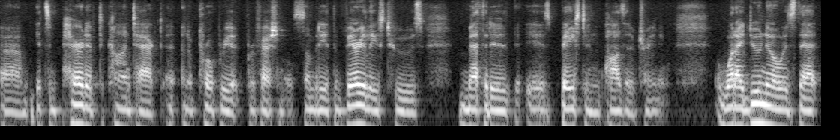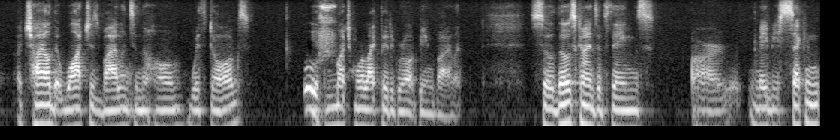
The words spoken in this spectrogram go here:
um, it's imperative to contact a, an appropriate professional, somebody at the very least whose method is, is based in positive training. What I do know is that a child that watches violence in the home with dogs Oof. is much more likely to grow up being violent. So those kinds of things are maybe second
